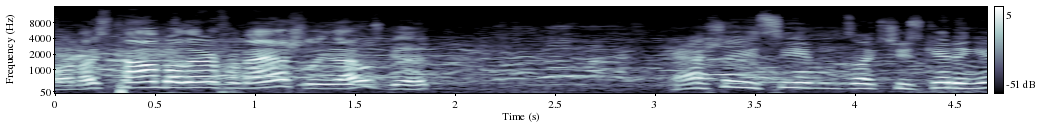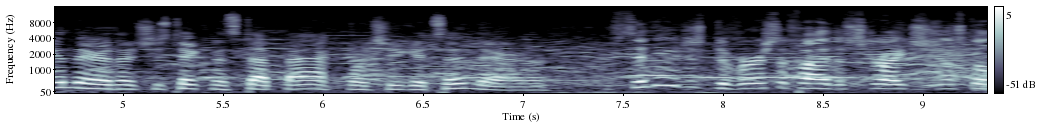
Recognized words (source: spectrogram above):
Oh, nice combo there from Ashley. That was good. Ashley seems like she's getting in there, and then she's taking a step back when she gets in there. If Sydney would just diversify the strikes just a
